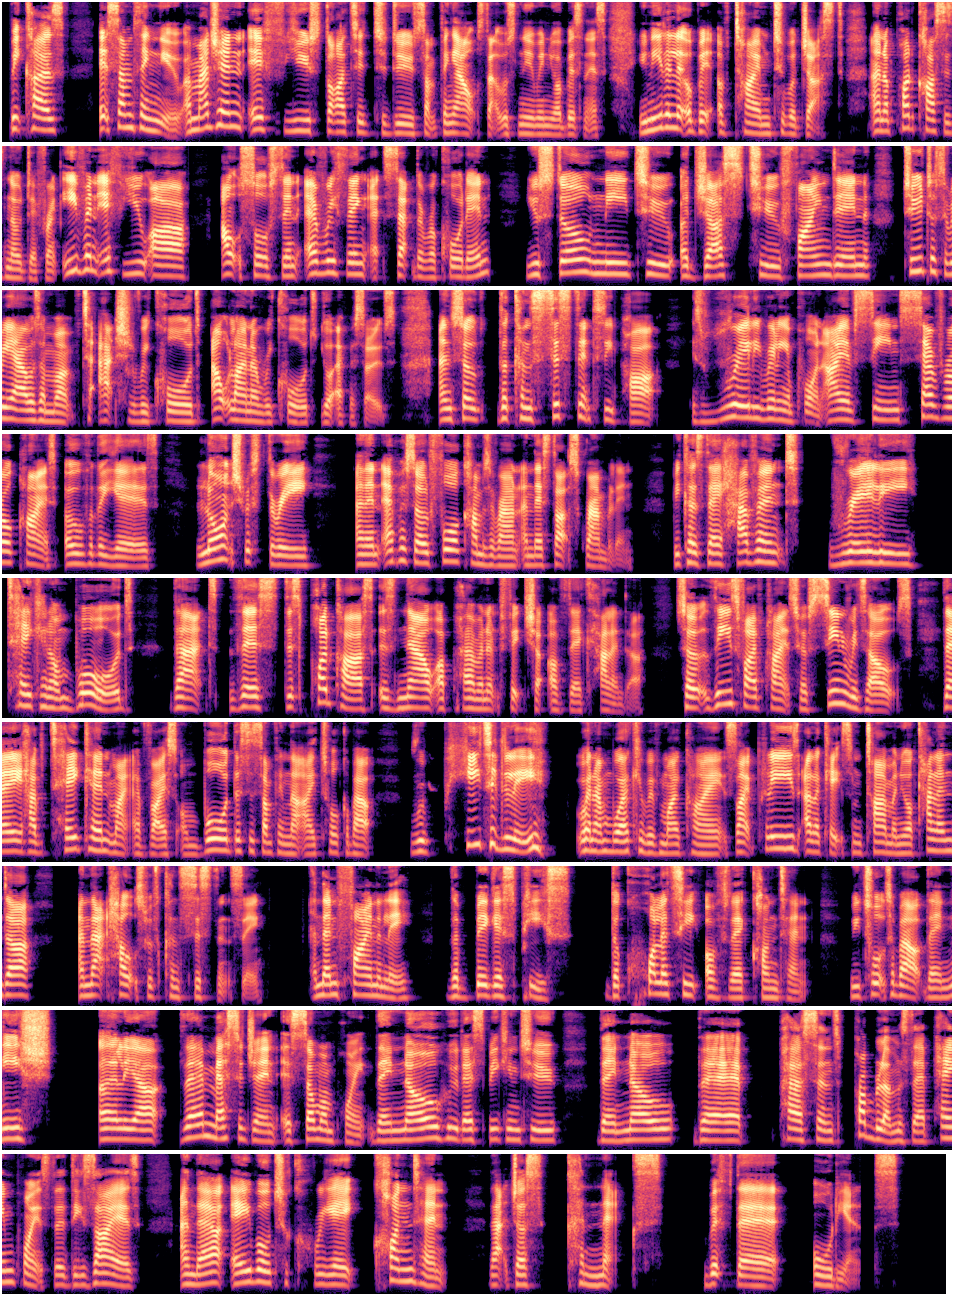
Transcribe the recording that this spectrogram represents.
Because it's something new. Imagine if you started to do something else that was new in your business. You need a little bit of time to adjust. And a podcast is no different. Even if you are outsourcing everything except the recording, you still need to adjust to finding two to three hours a month to actually record, outline and record your episodes. And so the consistency part is really, really important. I have seen several clients over the years launch with three, and then episode four comes around and they start scrambling because they haven't really taken on board that this this podcast is now a permanent fixture of their calendar. So these five clients who have seen results, they have taken my advice on board. This is something that I talk about repeatedly when I'm working with my clients. Like, please allocate some time on your calendar, and that helps with consistency. And then finally, the biggest piece, the quality of their content. We talked about their niche earlier. Their messaging is so on point. They know who they're speaking to. They know their person's problems, their pain points, their desires, and they are able to create content that just connects with their audience.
